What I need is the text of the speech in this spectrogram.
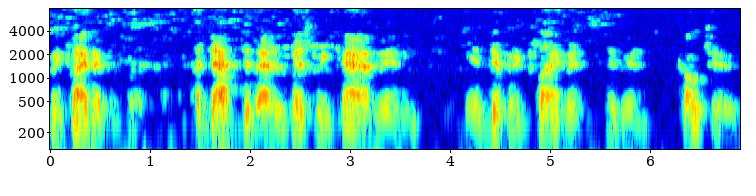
We try to adapt to that as best we can in in different climates, different cultures.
